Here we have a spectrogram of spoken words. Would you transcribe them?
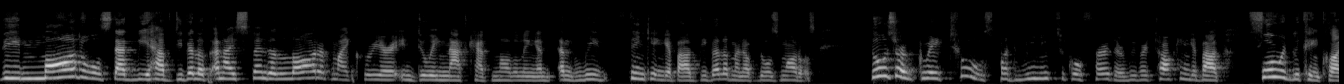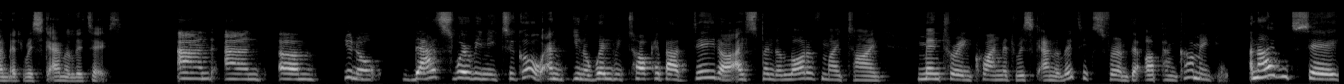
The models that we have developed, and I spent a lot of my career in doing NatCat modeling and, and rethinking about development of those models. Those are great tools, but we need to go further. We were talking about forward-looking climate risk analytics. And, and um, you know, that's where we need to go. And, you know, when we talk about data, I spend a lot of my time mentoring climate risk analytics firm, the up and coming. And I would say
